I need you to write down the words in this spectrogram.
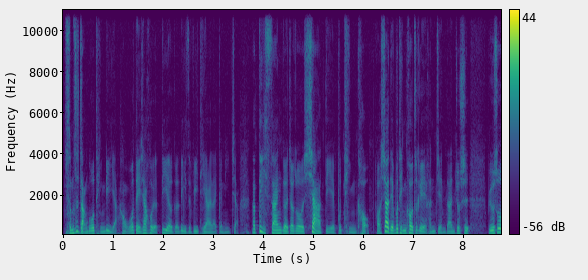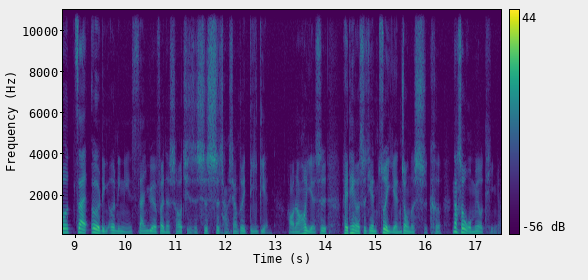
什么是涨多停利啊？好，我等一下会有第二个例子 VTI 来跟你讲。那第三个叫做下跌不停扣，好，下跌不停扣这个也很简单，就是比如说在二零二零年三月份的时候，其实是市场相对低点，好，然后也是黑天鹅事件最严重的时刻，那时候我没有停啊。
